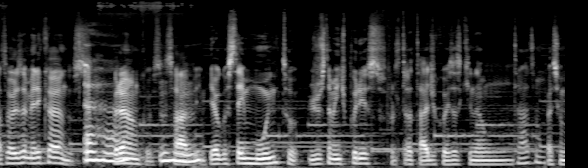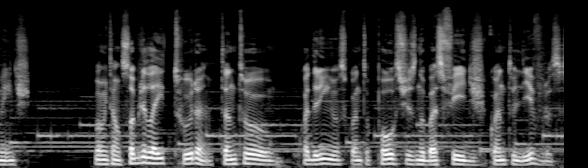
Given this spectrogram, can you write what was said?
atores americanos, Aham. brancos, Uhum. sabe? E eu gostei muito justamente por isso, por tratar de coisas que não tratam facilmente. Bom, então, sobre leitura, tanto quadrinhos, quanto posts no BuzzFeed, quanto livros,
